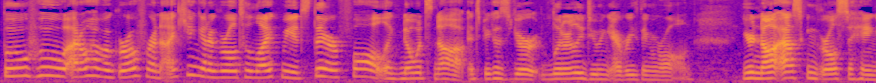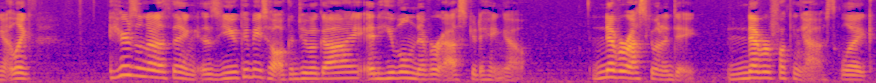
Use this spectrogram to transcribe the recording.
boo hoo i don't have a girlfriend. I can't get a girl to like me. It's their fault. Like no it's not. It's because you're literally doing everything wrong. You're not asking girls to hang out. Like here's another thing is you could be talking to a guy and he will never ask you to hang out. Never ask you on a date. Never fucking ask. Like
